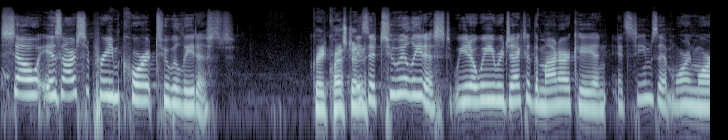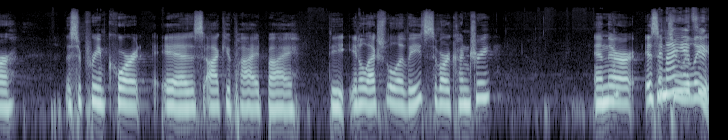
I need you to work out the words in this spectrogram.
So, is our Supreme Court too elitist? Great question. Is it too elitist? We, you know, we rejected the monarchy, and it seems that more and more the Supreme Court is occupied by the intellectual elites of our country. And there is it Can I too answer elite?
